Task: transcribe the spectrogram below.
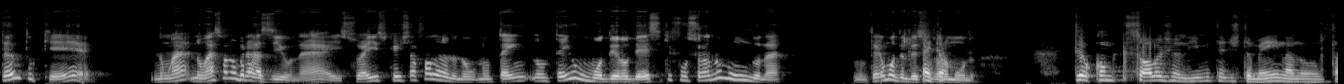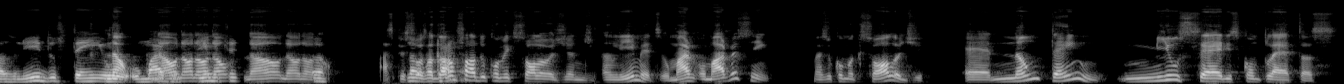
Tanto que não é, não é só no Brasil, né? Isso é isso que a gente está falando. Não, não, tem, não tem um modelo desse que funciona no mundo, né? Não tem um modelo desse que é, funciona então, no mundo. Tem o Comixology Unlimited também lá nos Estados Unidos. Tem o, não, o Marvel não, não, não, não, não, não, não, não. As pessoas não, adoram calma. falar do Comixology Unlimited. O, Mar o Marvel sim, mas o Comixology é, não tem mil séries completas.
